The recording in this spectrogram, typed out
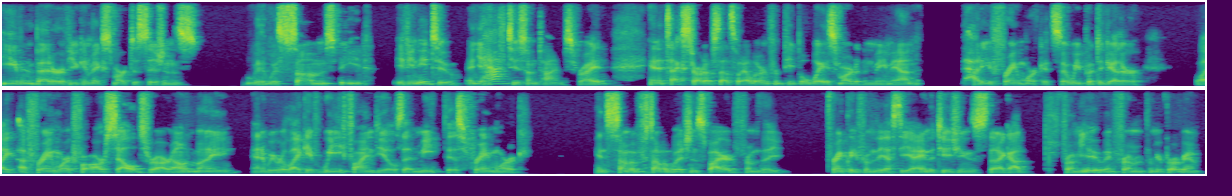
Even better if you can make smart decisions with with some speed if you need to, and you have to sometimes, right? And in tech startups, that's what I learned from people way smarter than me, man. How do you framework it? So we put together like a framework for ourselves for our own money, and we were like, if we find deals that meet this framework, and some of some of which inspired from the frankly from the SDA and the teachings that I got from you and from from your program.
